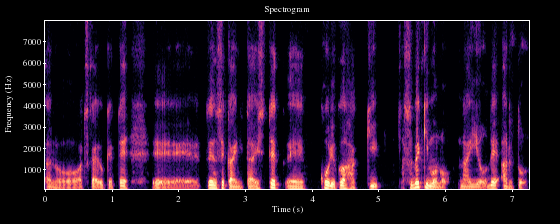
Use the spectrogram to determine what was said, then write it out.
あの扱いを受けて、えー、全世界に対して、えー、効力を発揮すべきもの、内容であると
